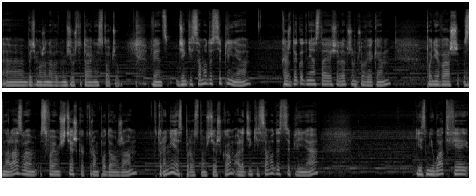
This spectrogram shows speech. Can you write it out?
e, być może nawet bym się już totalnie stoczył. Więc dzięki samodyscyplinie każdego dnia staję się lepszym człowiekiem ponieważ znalazłem swoją ścieżkę, którą podążam, która nie jest prostą ścieżką, ale dzięki samodyscyplinie jest mi łatwiej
